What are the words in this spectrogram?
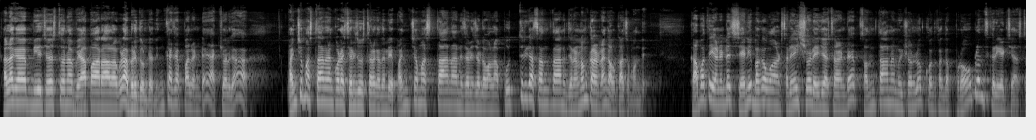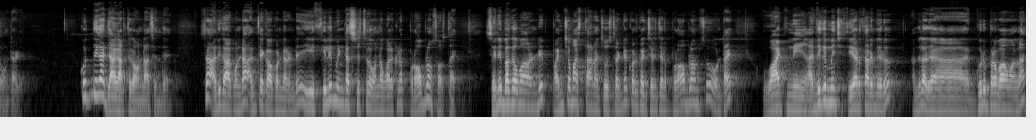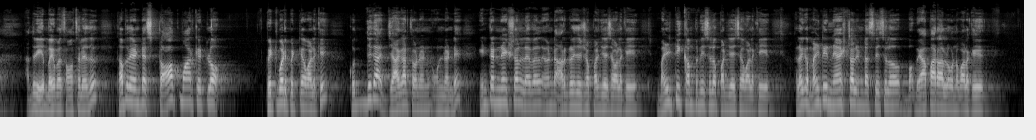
అలాగే మీరు చేస్తున్న వ్యాపారాలు కూడా అభివృద్ధి ఉంటుంది. ఇంకా చెప్పాలంటే యాక్చువల్గా పంచమ స్థానాన్ని కూడా శని చూస్తారు కదండి. పంచమ స్థానాన్ని శని చూడడం వల్ల పుత్రిక సంతాన జననం కలగడానికి అవకాశం ఉంది. కాకపోతే ఏంటంటే శని భగవాన్ శనీశ్వరుడు ఏం చేస్తాడంటే సంతానం విషయంలో కొంత కొంత ప్రాబ్లమ్స్ క్రియేట్ చేస్తూ ఉంటాడు. కొద్దిగా జాగ్రత్తగా ఉండాల్సిందే. సో అది కాకుండా అంతేకాకుండా అండి ఈ ఫిలిం ఇండస్ట్రీస్లో ఉన్న వాళ్ళకి కూడా ప్రాబ్లమ్స్ వస్తాయి. శని భగవానుడి పంచమ స్థానం చూస్తుంటే కొన్ని కొన్ని చిన్న చిన్న ప్రాబ్లమ్స్ ఉంటాయి. వాటిని అధిగమించి తీరుతారు మీరు. అందులో గురు ప్రభావం వల్ల అందులో ఏం భయపడాల్సిన అవసరం లేదు. కాకపోతే ఏంటంటే స్టాక్ మార్కెట్లో పెట్టుబడి పెట్టే వాళ్ళకి కొద్దిగా జాగ్రత్త ఉండండి ఉండండి. ఇంటర్నేషనల్ లెవెల్ అంటే ఆర్గనైజేషన్లో పనిచేసే వాళ్ళకి మల్టీ కంపెనీస్లో పనిచేసే వాళ్ళకి అలాగే మల్టీ నేషనల్ ఇండస్ట్రీస్లో వ్యాపారాల్లో ఉన్న వాళ్ళకి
